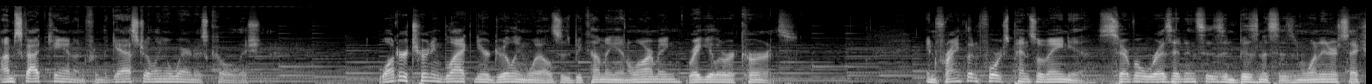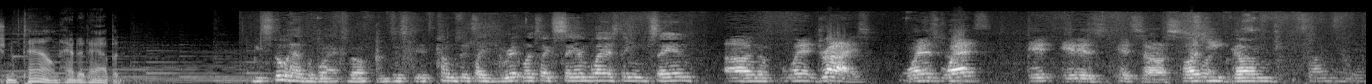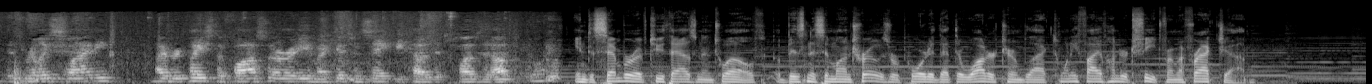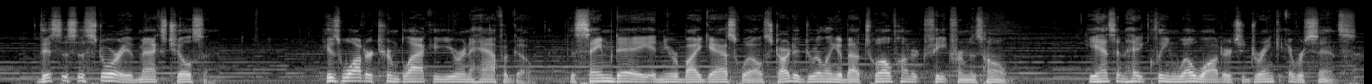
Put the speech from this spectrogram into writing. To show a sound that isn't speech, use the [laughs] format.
I'm Scott Cannon from the Gas Drilling Awareness Coalition. Water turning black near drilling wells is becoming an alarming, regular occurrence. In Franklin Forks, Pennsylvania, several residences and businesses in one intersection of town had it happen. We still have the black stuff. It just it comes. It's like grit. Looks like sandblasting sand. I don't Uh, when it dries. When it's wet, it, it is, it's a sludgy gum. It's really slimy. I've replaced the faucet already in my kitchen sink because it plugs it up. In December of 2012, a business in Montrose reported that their water turned black 2,500 feet from a frac job. This is the story of Max Chilson. His water turned black a year and a half ago. The same day, a nearby gas well started drilling about 1,200 feet from his home. He hasn't had clean well water to drink ever since.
